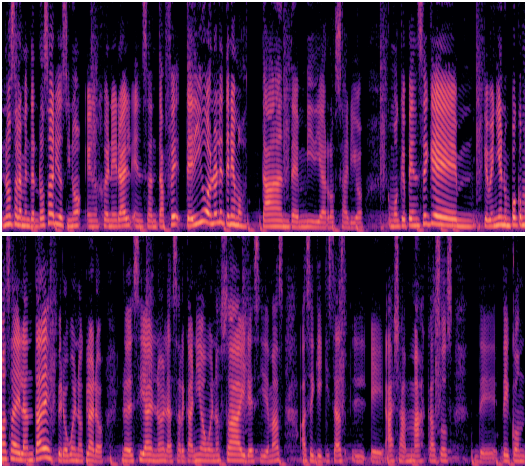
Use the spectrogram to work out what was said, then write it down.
no solamente en Rosario, sino en general en Santa Fe. Te digo, no le tenemos tanta envidia a Rosario. Como que pensé que, venían un poco más adelantadas, pero bueno, claro, lo decía él, ¿no? La cercanía a Buenos Aires y demás hace que quizás eh, haya más casos de, de contagio.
